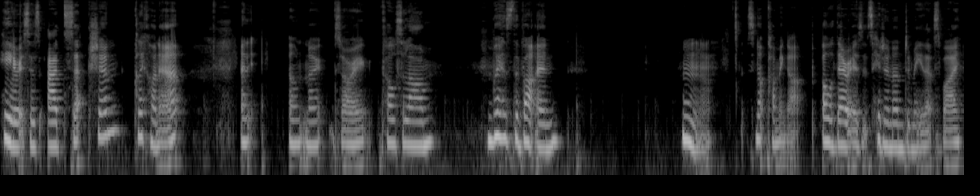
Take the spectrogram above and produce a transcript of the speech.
here it says add section. Click on it. And, oh no, sorry, false alarm. Where's the button? Hmm, it's not coming up. Oh, there it is. It's hidden under me. That's why.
